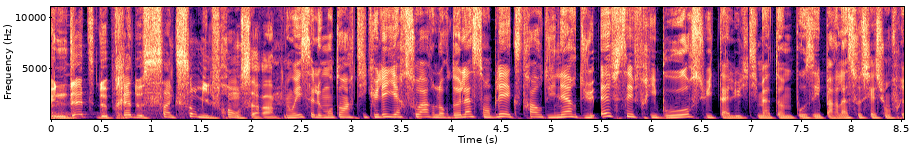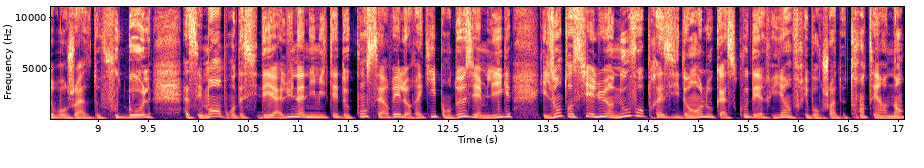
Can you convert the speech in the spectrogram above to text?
Une dette de près de 500 000 francs, Sarah. Oui, c'est le montant articulé hier soir lors de l'Assemblée extraordinaire du FC Fribourg, suite à l'ultimatum posé par l'Association fribourgeoise de football. Ses membres ont décidé à l'unanimité de conserver leur équipe en deuxième ligue. Ils ont aussi élu un nouveau président, Lucas Couderi, un fribourgeois de 31 ans.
